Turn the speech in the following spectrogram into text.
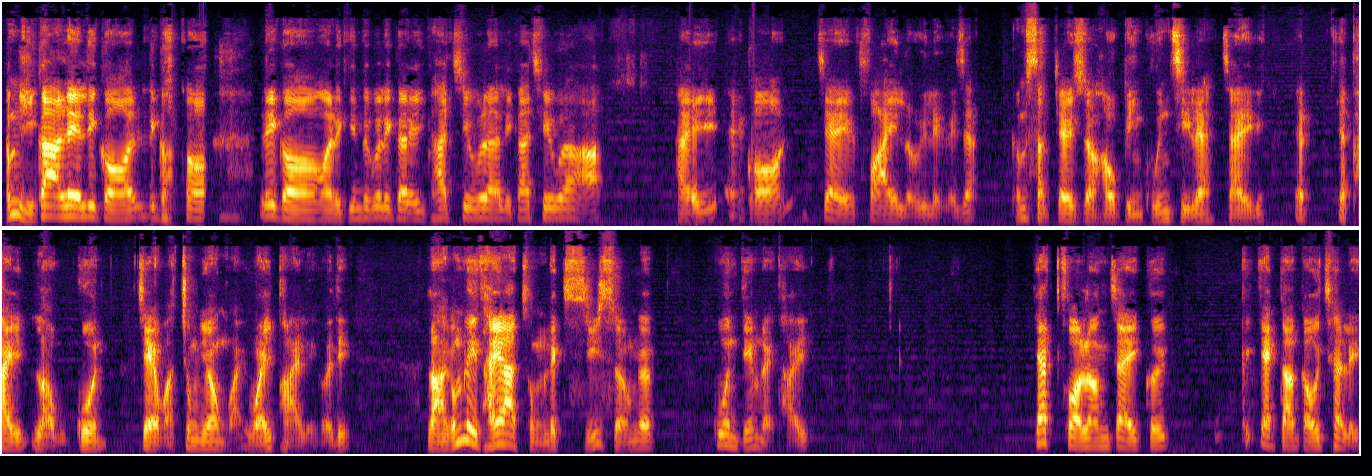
咁而家咧呢個 呢個呢個我哋見到嗰啲嘅李家超啦，李家超啦嚇，係一個即係傀儡嚟嘅啫。咁實際上後邊管治咧就係一一批流官，即係話中央委委派嚟嗰啲。嗱，咁你睇下從歷史上嘅觀點嚟睇，一國兩制佢。一九九七年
